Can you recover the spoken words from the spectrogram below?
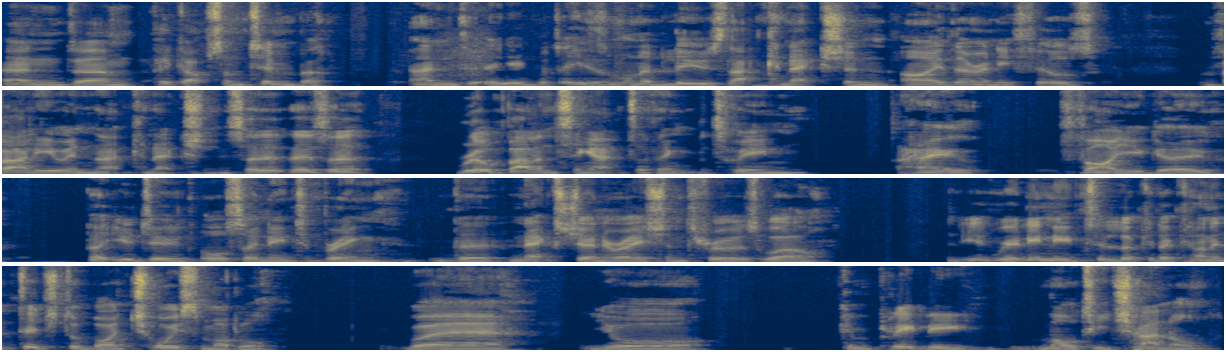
and um, pick up some timber. And he, he, doesn't want to lose that connection either, and he feels value in that connection. So there's a real balancing act, I think, between how far you go, but you do also need to bring the next generation through as well. You really need to look at a kind of digital by choice model where you're completely multi-channel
